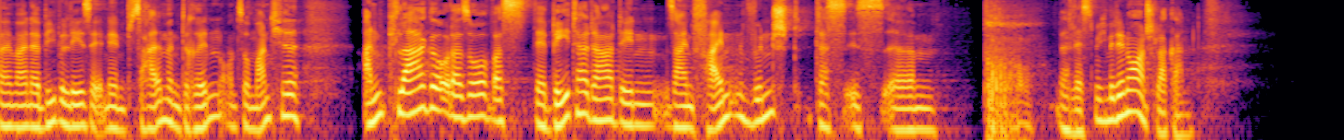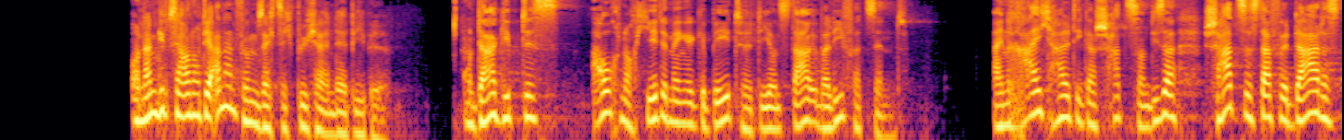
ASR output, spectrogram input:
bei meiner Bibellese in den Psalmen drin und so manche Anklage oder so, was der Beter da den seinen Feinden wünscht, das ist, ähm, das lässt mich mit den Ohren schlackern. Und dann gibt's ja auch noch die anderen 65 Bücher in der Bibel. Und da gibt es auch noch jede Menge Gebete, die uns da überliefert sind. Ein reichhaltiger Schatz. Und dieser Schatz ist dafür da, dass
